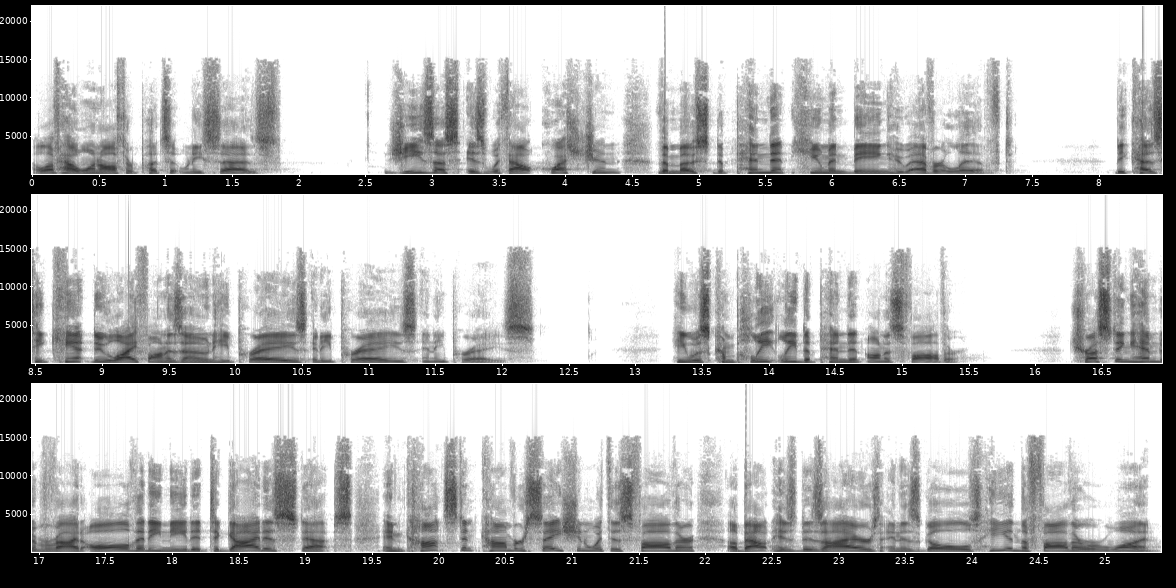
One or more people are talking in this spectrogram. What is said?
I love how one author puts it when he says, Jesus is without question the most dependent human being who ever lived. Because he can't do life on his own, he prays and he prays and he prays. He was completely dependent on his Father, trusting him to provide all that he needed to guide his steps. In constant conversation with his Father about his desires and his goals, he and the Father were one.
